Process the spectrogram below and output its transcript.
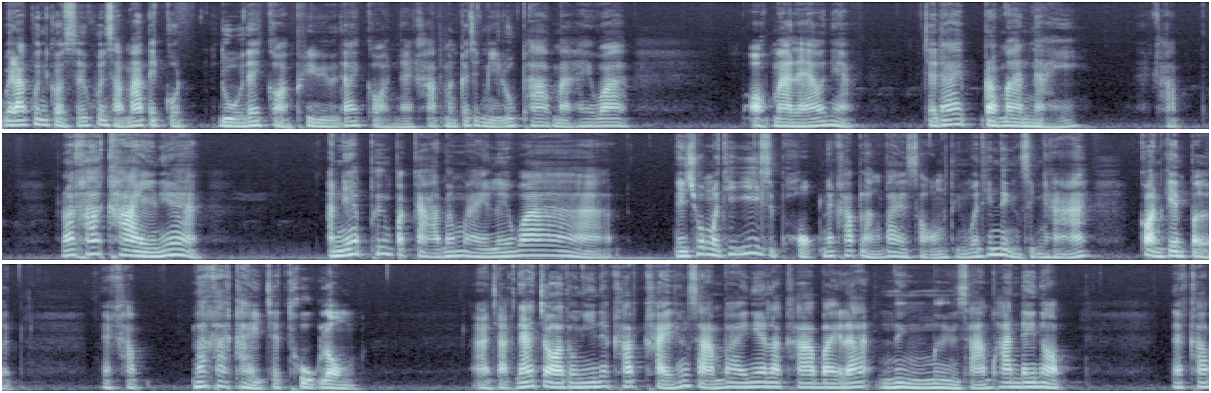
เวลาคุณกดซื้อคุณสามารถไปกดดูได้ก่อนพรีวิวได้ก่อนนะครับ มันก็จะมีรูปภาพมาให้ว่าออกมาแล้วเนี่ยจะได้ประมาณไหน ราคาไข่เนี่ย อันนี้เพิ่งประกาศมาใหม่เลยว่า ในช่วงวันที่ 26 นะครับ หลังบ่าย 2 ถึงวันที่ 1 สิงหา ก่อนเกมเปิดนะครับ ราคาไข่จะถูกลงาจากหน้าจอตรงนี้นะครับ ไข่ทั้ง 3 ใบเนี่ยราคาใบละ 13,000 ไดนอบนะครับ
